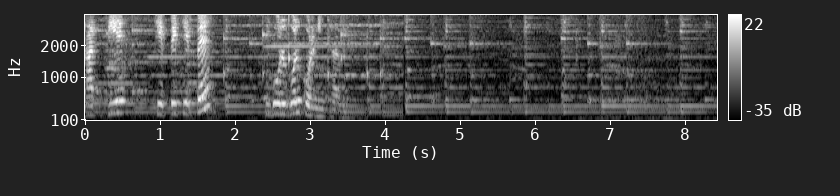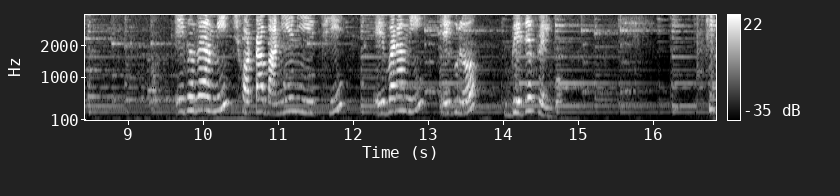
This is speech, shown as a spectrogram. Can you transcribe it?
হাত দিয়ে চেপে চেপে গোল গোল করে নিতে হবে। এইভাবে আমি ছটা বানিয়ে নিয়েছি। এবার আমি এগুলো ভেজে ফেলব। ঠিক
